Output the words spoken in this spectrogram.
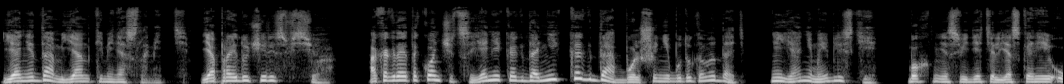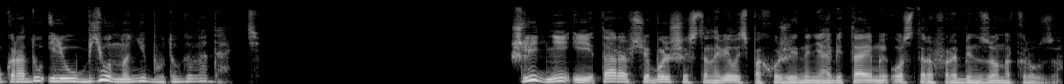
Я не дам Янке меня сломить. Я пройду через все. А когда это кончится, я никогда, никогда больше не буду голодать. Ни я, ни мои близкие. Бог мне свидетель, я скорее украду или убью, но не буду голодать. Шли дни, и Тара все больше становилась похожей на необитаемый остров Робинзона Крузо.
